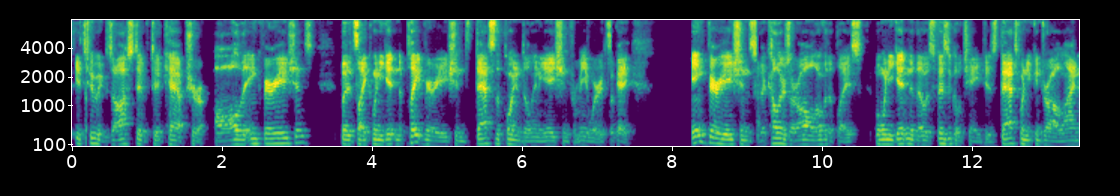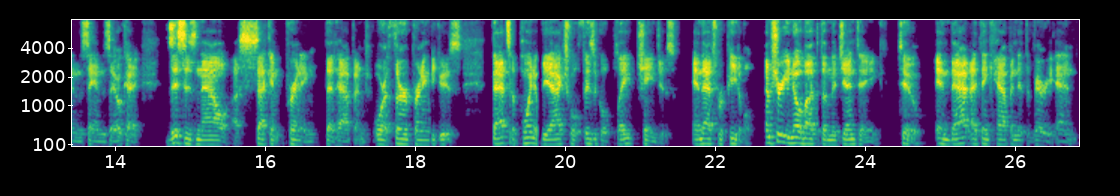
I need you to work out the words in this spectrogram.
It's too exhaustive to capture all the ink variations. But it's like when you get into plate variations, that's the point of delineation for me where it's okay. Ink variations, the colors are all over the place. But when you get into those physical changes, that's when you can draw a line in the sand and say, okay, this is now a second printing that happened or a third printing because that's the point of the actual physical plate changes and that's repeatable. I'm sure you know about the magenta ink too. And that I think happened at the very end.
